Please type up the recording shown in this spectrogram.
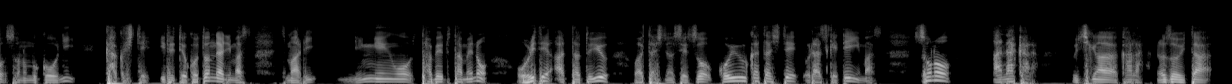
をその向こうに隠しているということになります。つまり人間を食べるための檻であったという私の説をこういう形で裏付けています。その穴から、内側から覗いた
